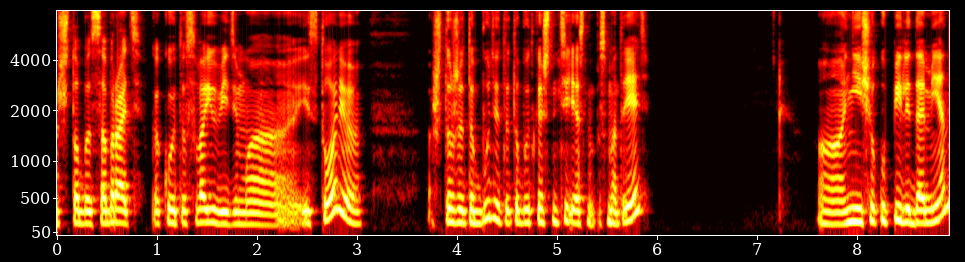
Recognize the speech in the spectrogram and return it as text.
чтобы собрать какую-то свою, видимо, историю. Что же это будет? Это будет, конечно, интересно посмотреть. А, они еще купили домен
